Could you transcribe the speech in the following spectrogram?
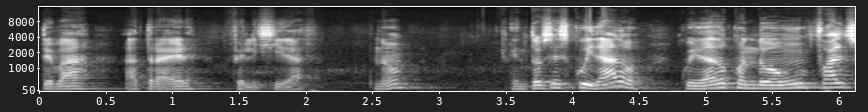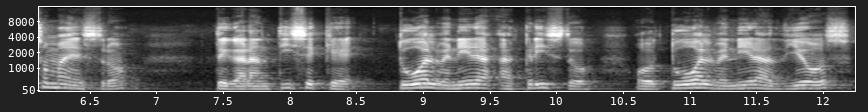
te va a traer felicidad, ¿no? Entonces cuidado, cuidado cuando un falso maestro te garantice que tú al venir a, Cristo o tú al venir a Dios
